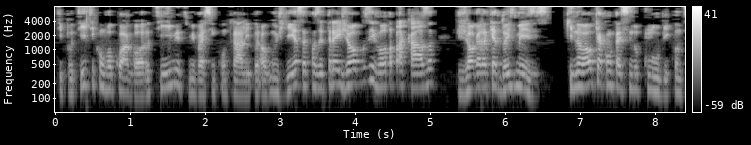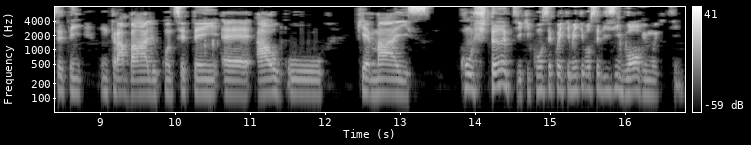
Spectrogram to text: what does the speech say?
Tipo, o Tite convocou agora o time, o time vai se encontrar ali por alguns dias, vai fazer três jogos e volta para casa, joga daqui a dois meses. Que não é o que acontece no clube, quando você tem um trabalho, quando você tem é, algo que é mais constante, que consequentemente você desenvolve muito o time.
